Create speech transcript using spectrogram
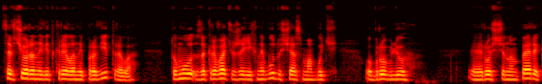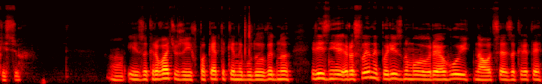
Це вчора не відкрила, не провітрила, тому закривати вже їх не буду. Зараз, мабуть, оброблю розчином перекисю. І закривати вже їх в пакетики не буду. Видно, різні рослини по-різному реагують на оце закрите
